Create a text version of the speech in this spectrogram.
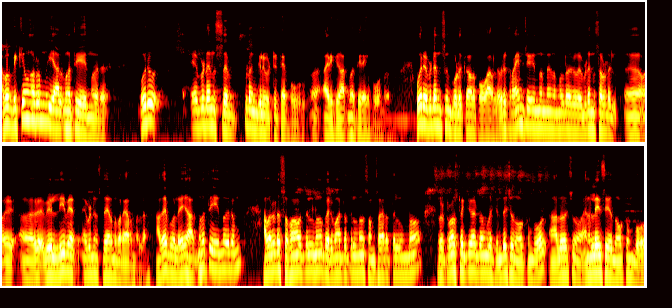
അപ്പോൾ മിക്കവാറും ഈ ആത്മഹത്യ ചെയ്യുന്നവർ ഒരു എവിഡൻസ് എവിടെങ്കിലും ഇട്ടിട്ടേ പോകൂ ആയിരിക്കും ആത്മഹത്യയിലേക്ക് പോകുന്നത്. ഒരു എവിഡൻസും കൊടുക്കാതെ പോകാറില്ല. ഒരു ക്രൈം ചെയ്യുന്നുണ്ടെങ്കിൽ നമ്മളുടെ ഒരു എവിഡൻസ് അവിടെ വിൽ ലീവ് എവിഡൻസ് ദയർ എന്ന് പറയാറുണ്ടല്ലോ. അതേപോലെ ആത്മഹത്യ ചെയ്യുന്നവരും അവരുടെ സ്വഭാവത്തിൽ നിന്നോ പെരുമാറ്റത്തിൽ നിന്നോ സംസാരത്തിൽ നിന്നോ റിട്രോസ്പെക്റ്റീവായിട്ട് നമ്മൾ ചിന്തിച്ച് നോക്കുമ്പോൾ ആലോചിച്ച് അനലൈസ് ചെയ്ത് നോക്കുമ്പോൾ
